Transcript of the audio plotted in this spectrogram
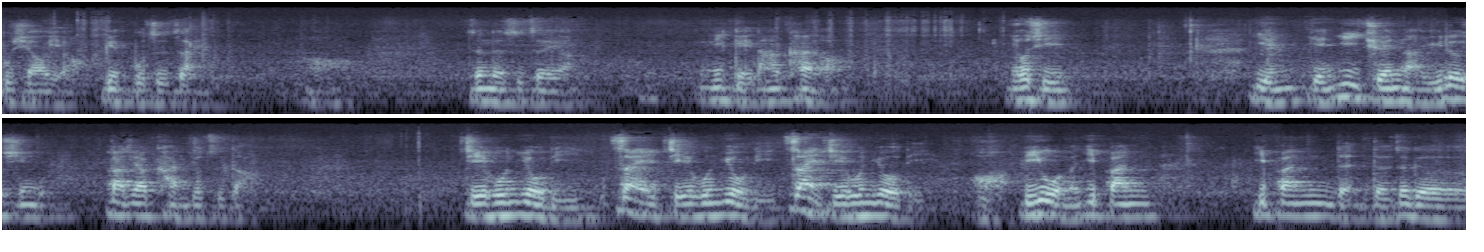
不逍遥，变不自在，哦，真的是这样。你给他看哦，尤其演演艺圈呐、啊，娱乐新闻，大家看就知道，结婚又离，再结婚又离，再结婚又离，哦，比我们一般一般人的这个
